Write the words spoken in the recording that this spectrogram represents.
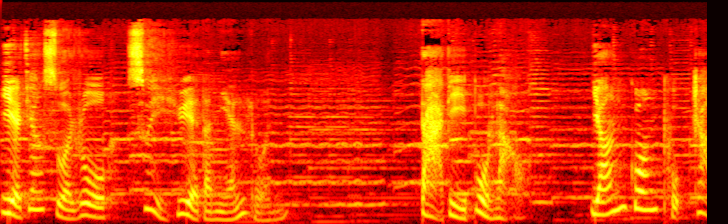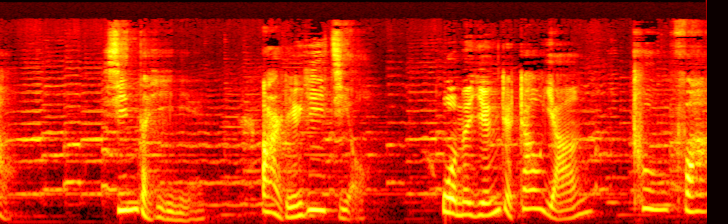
也将锁入岁月的年轮。大地不老，阳光普照，新的一年。二零一九，我们迎着朝阳出发。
